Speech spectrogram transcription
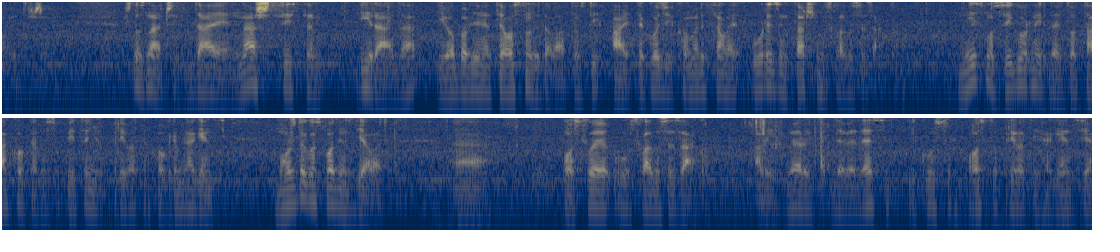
ove države. Što znači da je naš sistem i rada i obavljanja te osnovne delatnosti, a i takođe i komercijalne, uređen tačno u skladu sa zakonom. Nismo sigurni da je to tako kada su u pitanju privatne pogrebne agencije. Možda gospodin Zdjelar a, posluje u skladu sa zakonom, ali verujte, 90 i kusur posto privatnih agencija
